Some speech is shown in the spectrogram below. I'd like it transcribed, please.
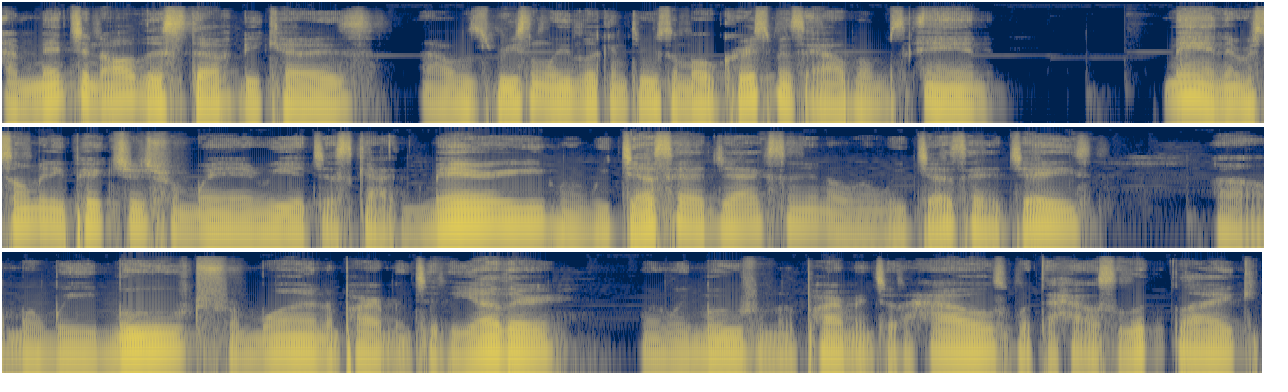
I mentioned all this stuff because I was recently looking through some old Christmas albums and man, there were so many pictures from when we had just gotten married, when we just had Jackson, or when we just had Jace, um, when we moved from one apartment to the other, when we moved from an apartment to a house, what the house looked like,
